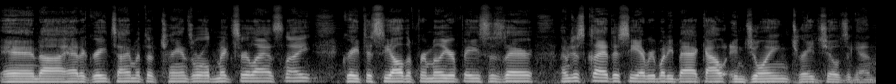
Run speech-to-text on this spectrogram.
and uh, I had a great time at the Transworld Mixer last night. Great to see all the familiar faces there. I'm just glad to see everybody back out enjoying trade shows again.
